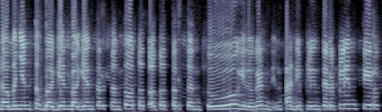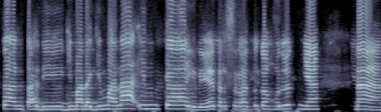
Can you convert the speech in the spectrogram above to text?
menyentuh bagian-bagian tertentu otot-otot tertentu gitu kan entah dipelintir-pelintir kan entah di gimana-gimanain kah gitu ya terserah tukang urutnya. Nah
